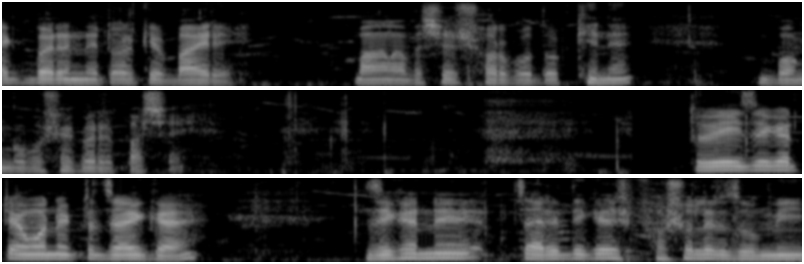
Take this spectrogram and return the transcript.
একবারে নেটওয়ার্কের বাইরে, বাংলাদেশের সর্বদক্ষিণে, বঙ্গোপসাগরের পাশে। তো এই জায়গাটা এমন একটা জায়গা যেখানে চারিদিকে ফসলের জমি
